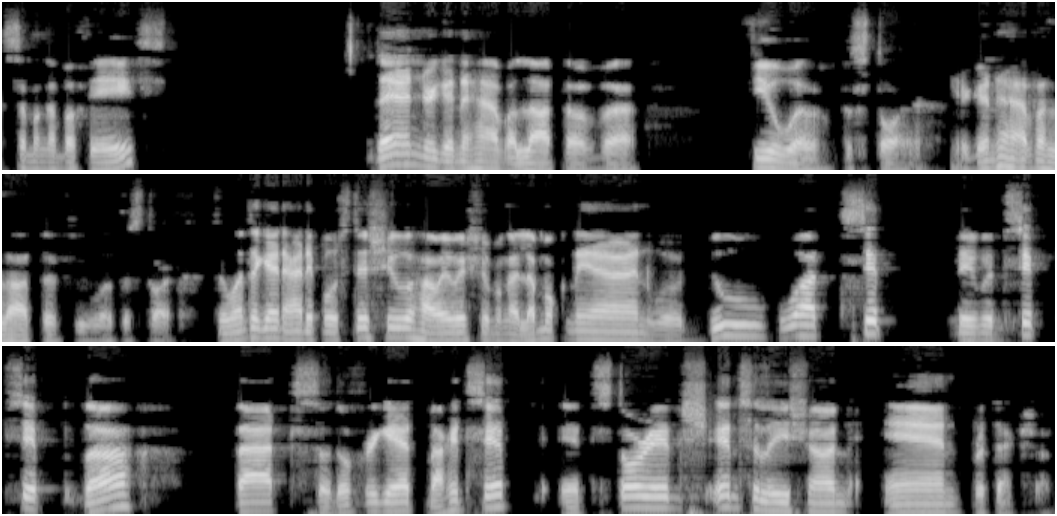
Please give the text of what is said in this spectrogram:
sa mga buffets, then you're gonna have a lot of uh, fuel to store. You're gonna have a lot of fuel to store. So once again, adipose tissue, how I wish yung mga lamok na yan would do what? Sip. They would sip, sip the fat. So don't forget, bakit sip? It's storage, insulation, and protection.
